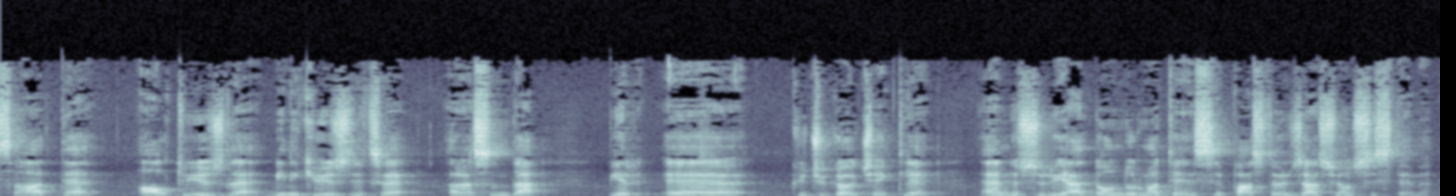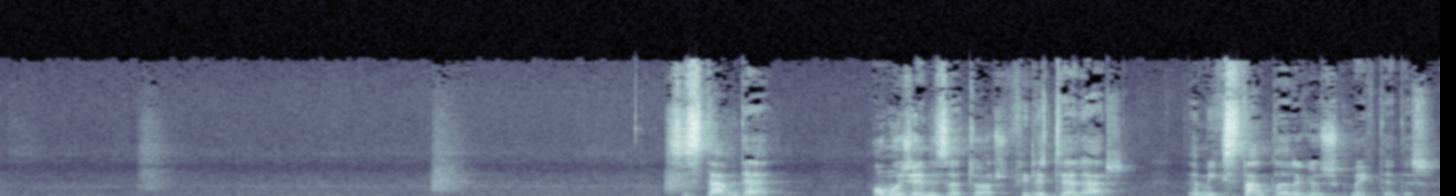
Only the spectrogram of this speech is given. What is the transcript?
saatte 600 ile 1200 litre arasında bir e, küçük ölçekli endüstriyel dondurma tesisi pastörizasyon sistemi. Sistemde homojenizatör, filtreler ve mix tankları gözükmektedir.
